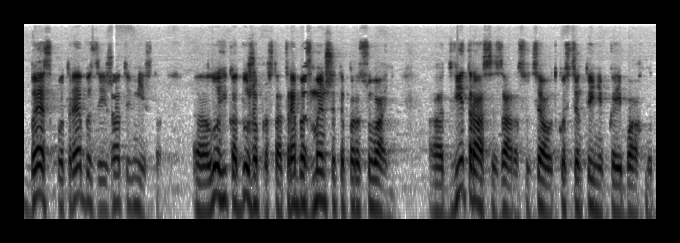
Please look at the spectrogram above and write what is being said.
без потреби заїжджати в місто. Е, Логіка дуже проста: треба зменшити пересування. Дві траси зараз: оця от Костянтинівка і Бахмут,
